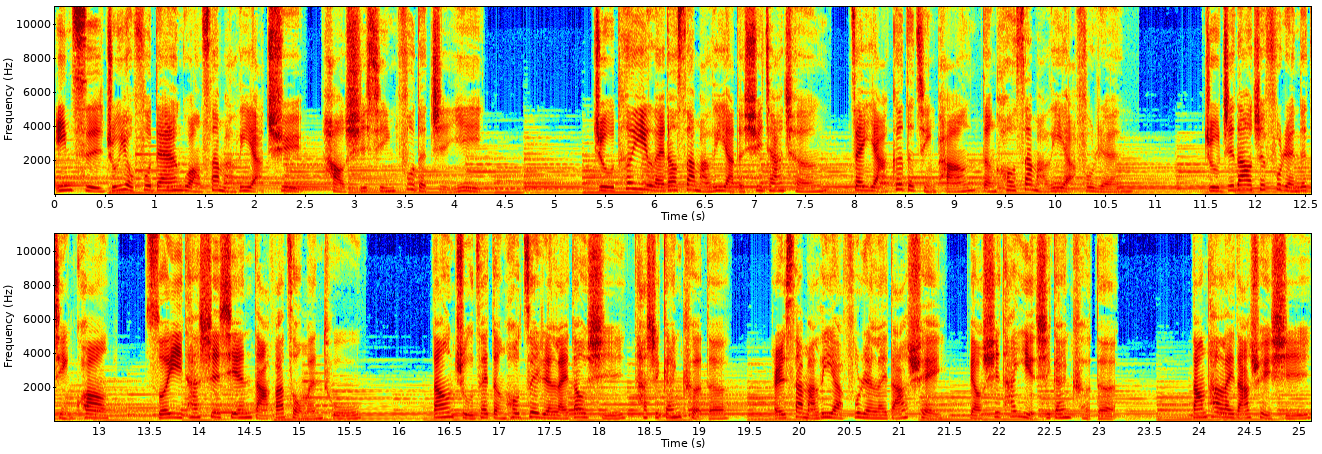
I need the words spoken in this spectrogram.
因此主有负担往撒玛利亚去，好实行父的旨意。主特意来到撒玛利亚的叙加城。在雅各的井旁等候撒玛利亚妇人。主知道这妇人的景况，所以他事先打发走门徒。当主在等候罪人来到时，他是干渴的；而撒玛利亚妇人来打水，表示他也是干渴的。当他来打水时，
